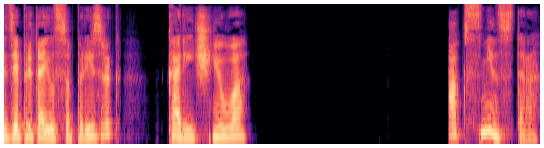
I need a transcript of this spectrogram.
где притаился призрак коричневого Аксминстера.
